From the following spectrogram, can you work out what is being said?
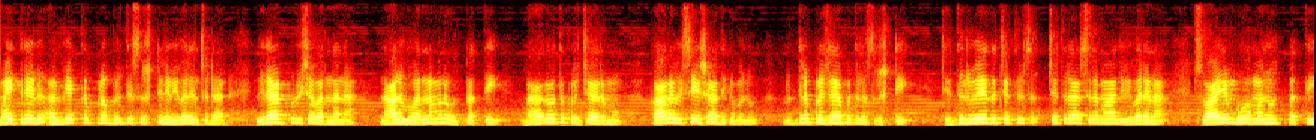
మైత్రేయుడు అవ్యక్త ప్రభృతి సృష్టిని వివరించుట. విరాట్ పురుష వర్ణన నాలుగు వర్ణముల ఉత్పత్తి భాగవత ప్రచారము కాల విశేషాధికములు రుద్ర ప్రజాపతుల సృష్టి చతుర్వేద చతు చతురాశ్రమాది వివరణ స్వయంభువ మనుత్పత్తి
